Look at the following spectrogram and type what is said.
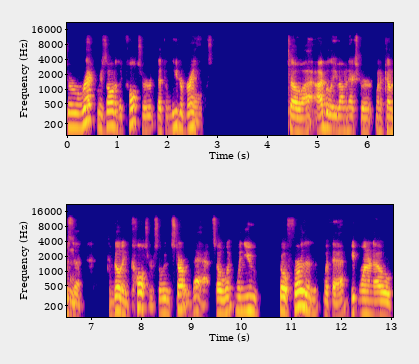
direct result of the culture that the leader brings. So I, I believe I'm an expert when it comes mm-hmm. to, to building culture. So we would start with that. So when, when you go further with that, people want to know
